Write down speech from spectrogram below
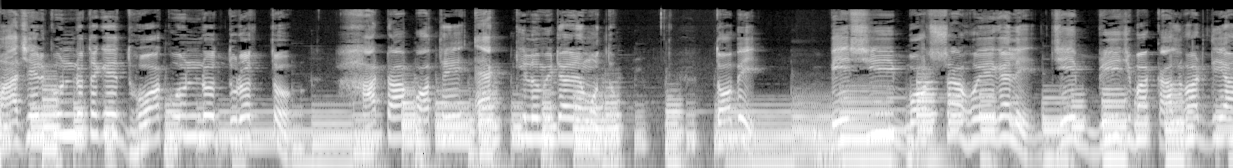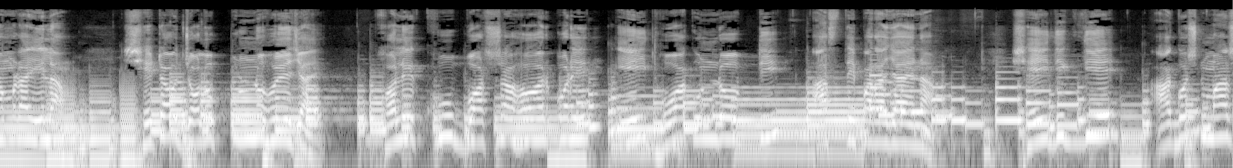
মাঝের কুণ্ড থেকে ধোয়া কুণ্ডর দূরত্ব হাঁটা পথে এক কিলোমিটারের মতো। তবে বেশি বর্ষা হয়ে গেলে যে ব্রিজ বা কালভার্ট দিয়ে আমরা এলাম, সেটাও জলপূর্ণ হয়ে যায়। ফলে খুব বর্ষা হওয়ার পরে এই ধোয়াকুণ্ড অবধি আসতে পারা যায় না। সেই দিক দিয়ে আগস্ট মাস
